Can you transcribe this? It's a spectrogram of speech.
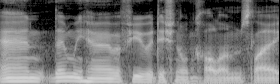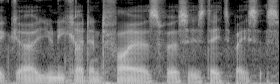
And then we have a few additional columns like uh, unique identifiers versus databases.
